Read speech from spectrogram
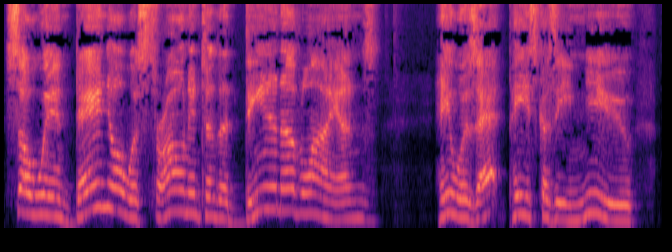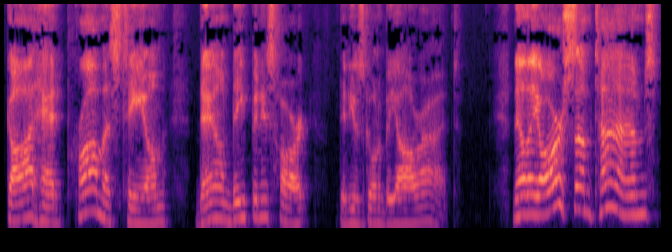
So when Daniel was thrown into the den of lions, he was at peace because he knew God had promised him down deep in his heart that he was going to be all right. Now, there are some times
